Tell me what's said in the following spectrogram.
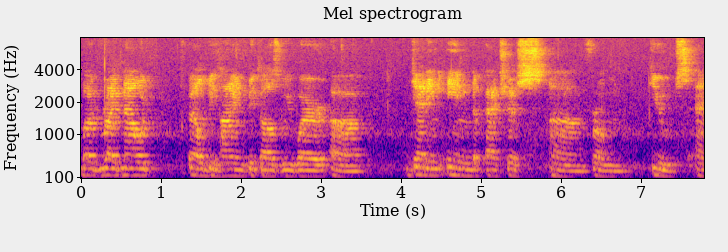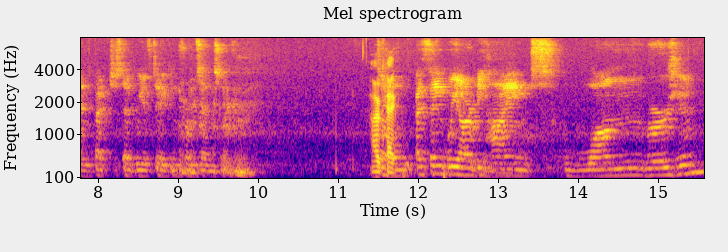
but right now it fell behind because we were uh, getting in the patches um, from Qubes and patches that we have taken from XenServer. Okay. So I think we are behind one version,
